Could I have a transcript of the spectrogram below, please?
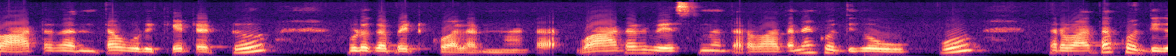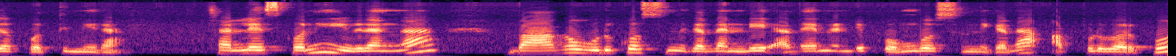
వాటర్ అంతా ఉడికేటట్టు ఉడకబెట్టుకోవాలన్నమాట. వాటర్ వేసుకున్న తర్వాతనే కొద్దిగా ఉప్పు తర్వాత కొద్దిగా కొత్తిమీర. చల్లేసుకొని ఈ విధంగా బాగా ఉడికొస్తుంది కదండి అదేనండి పొంగు వస్తుంది కదా అప్పుడు వరకు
